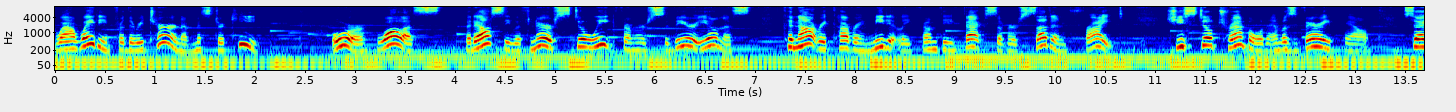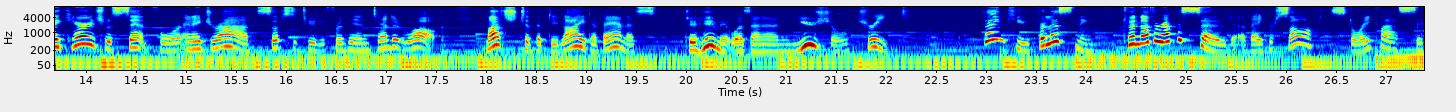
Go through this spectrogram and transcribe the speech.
while waiting for the return of Mr. Keith. Or Wallace, but Elsie, with nerves still weak from her severe illness, could not recover immediately from the effects of her sudden fright. She still trembled and was very pale, so a carriage was sent for and a drive substituted for the intended walk, much to the delight of Annis, to whom it was an unusual treat. Thank you for listening to another episode of Acresoft Story Classic.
